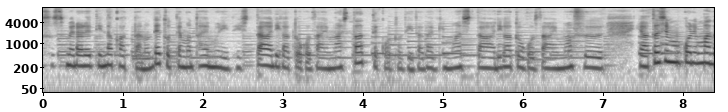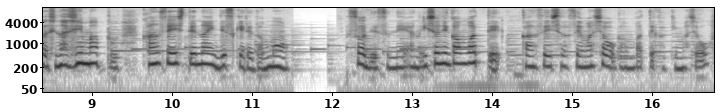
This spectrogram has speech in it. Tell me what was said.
進められていなかったのでとてもタイムリーでした。ありがとうございました。ってことでいただきました。ありがとうございます。いや私もこれまだシナジーマップ完成してないんですけれどもそうですね。あの一緒に頑張って完成させましょう。頑張って書きましょう。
